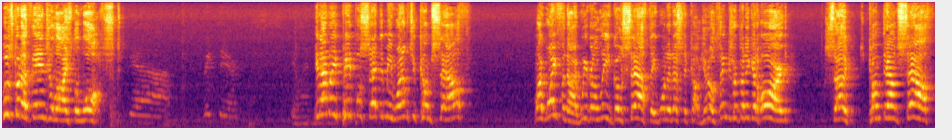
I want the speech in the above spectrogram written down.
who's gonna evangelize the lost? Yeah. Right there. You know how many people said to me, "Why don't you come south?" My wife and I, we were going to leave, go south. They wanted us to come. You know, things are going to get hard. so come down south,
